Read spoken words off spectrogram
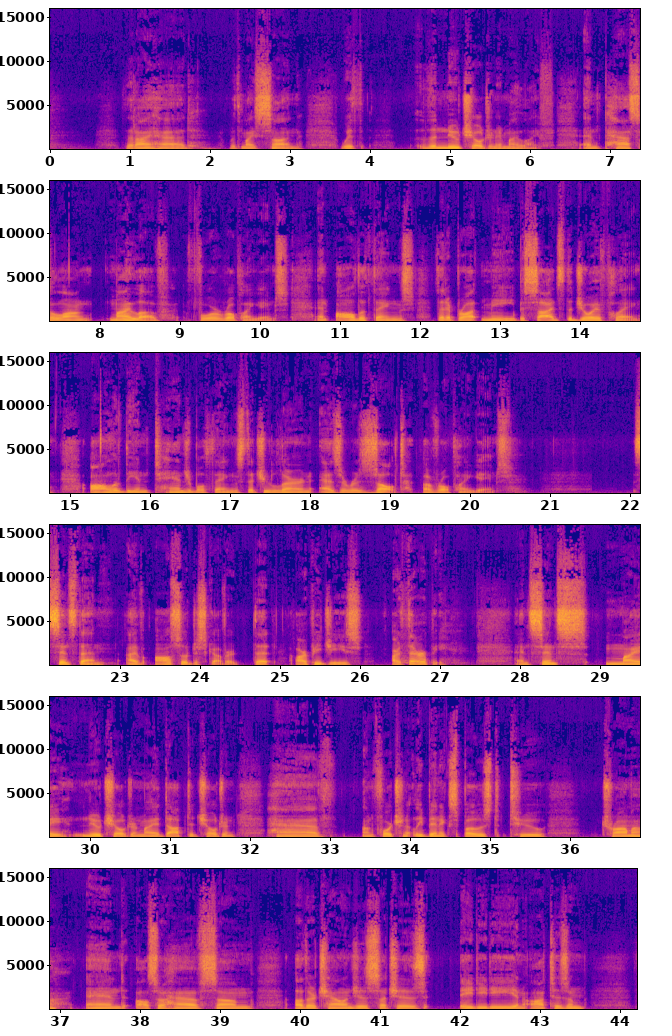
that I had with my son with the new children in my life and pass along my love for role playing games and all the things that it brought me besides the joy of playing, all of the intangible things that you learn as a result of role playing games. Since then, I've also discovered that RPGs are therapy. And since my new children, my adopted children, have unfortunately been exposed to trauma and also have some other challenges such as ADD and autism,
